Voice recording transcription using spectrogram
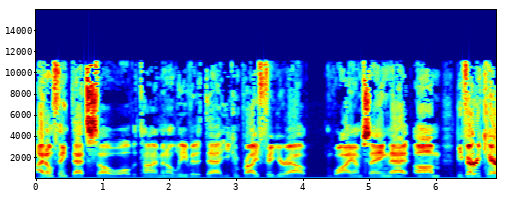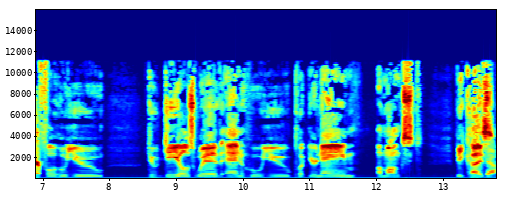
I don't think that's so all the time, and I'll leave it at that. You can probably figure out why I'm saying that. Um, be very careful who you do deals with and who you put your name amongst. Because, Yeah.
